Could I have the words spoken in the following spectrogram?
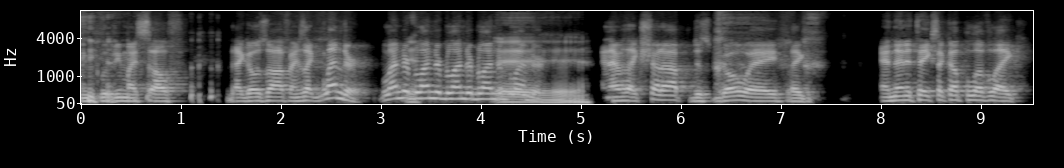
including myself that goes off and he's like blender blender yeah. blender blender blender yeah, blender. yeah, and i was like shut up just go away. Like and then it takes a couple of like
